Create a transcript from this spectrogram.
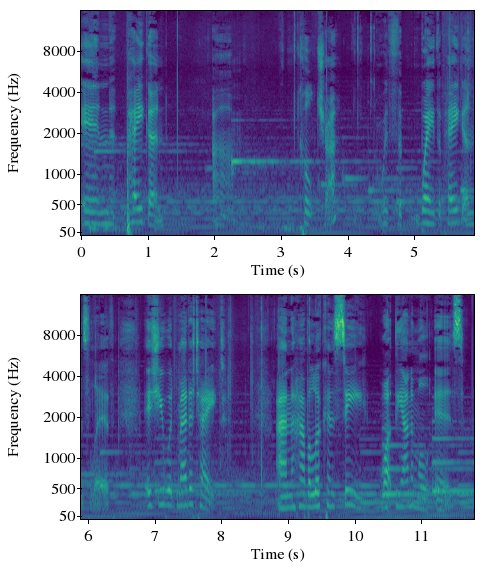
in pagan um, culture, with the way the pagans live, is you would meditate and have a look and see what the animal is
